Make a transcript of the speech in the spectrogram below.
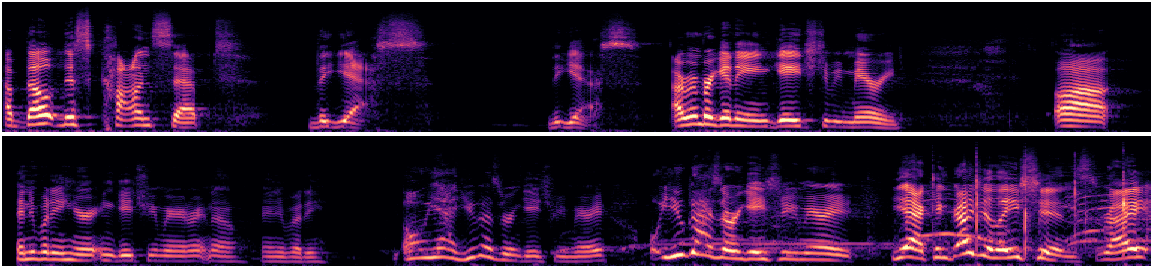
about this concept, the yes. The yes. I remember getting engaged to be married. Uh, anybody here engaged to be married right now? Anybody? Oh, yeah, you guys are engaged to be married. Oh, you guys are engaged to be married. Yeah, congratulations, right?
